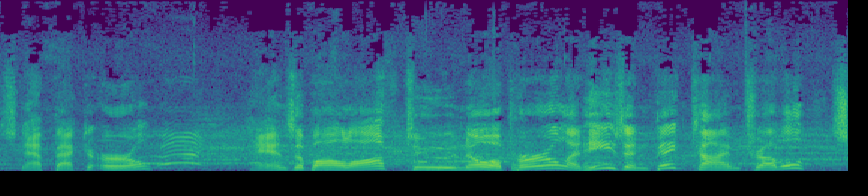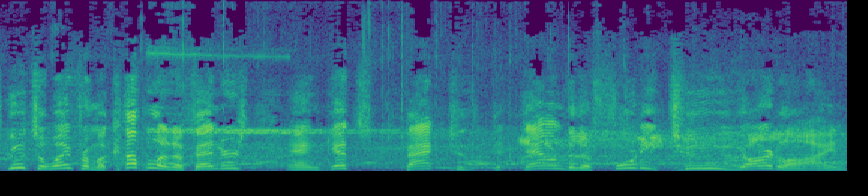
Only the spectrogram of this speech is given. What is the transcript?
Snap back to Earl. Hands the ball off to Noah Pearl, and he's in big time trouble. Scoots away from a couple of defenders and gets back to down to the 42 yard line.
